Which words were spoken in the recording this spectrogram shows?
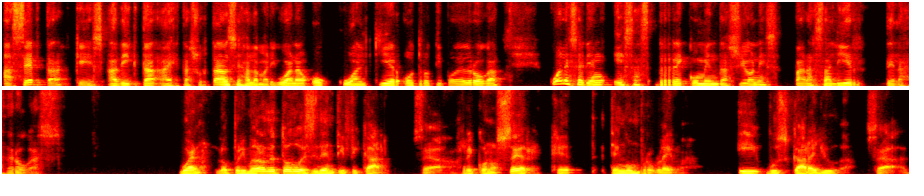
acepta que es adicta a estas sustancias, a la marihuana o cualquier otro tipo de droga, ¿cuáles serían esas recomendaciones para salir de las drogas? Bueno, lo primero de todo es identificar, o sea, reconocer que tengo un problema y buscar ayuda. O sea,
